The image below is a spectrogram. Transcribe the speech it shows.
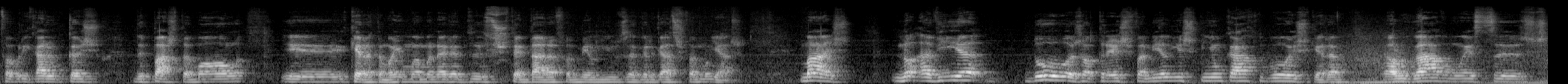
fabricar o queijo de pasta mole, que era também uma maneira de sustentar a família e os agregados familiares mas não, havia duas ou três famílias que tinham um carro de bois, que era, alugavam esses,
